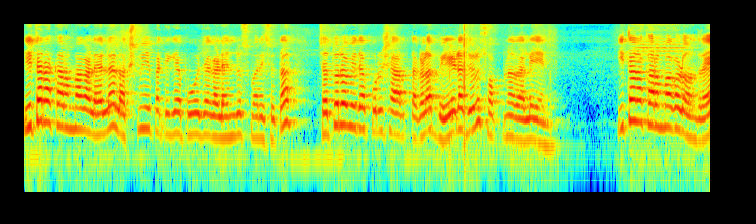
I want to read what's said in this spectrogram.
ಇತರ ಕರ್ಮಗಳೆಲ್ಲ ಲಕ್ಷ್ಮೀಪತಿಗೆ ಪೂಜೆಗಳೆಂದು ಸ್ಮರಿಸುತ್ತಾ ಚತುರವಿಧ ಪುರುಷಾರ್ಥಗಳ ಬೇಡದಿರು ಸ್ವಪ್ನದಲ್ಲಿ. ಇತರ ಕರ್ಮಗಳು ಅಂದರೆ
